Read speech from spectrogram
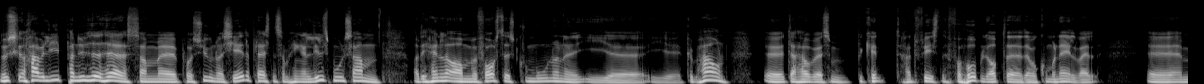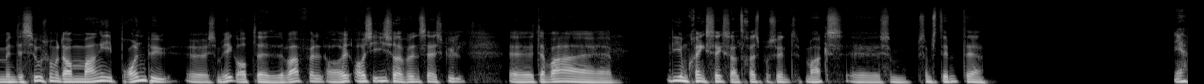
nu skal, har vi lige et par nyheder her, som øh, på 7. og 6. pladsen, som hænger en lille smule sammen, og det handler om forstadskommunerne i, øh, i øh, København. Øh, der har jo været som bekendt, har de fleste forhåbentlig opdaget, at der var kommunalvalg. Øh, men det ser ud som, at der var mange i Brøndby, øh, som ikke opdagede det. Det var i hvert fald, og også i Ishøj for den sags skyld. Øh, der var øh, lige omkring 56 procent max, øh, som, som stemte der. Ja.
